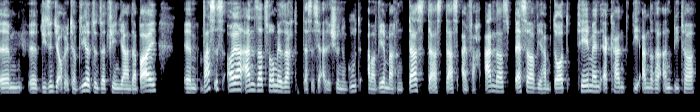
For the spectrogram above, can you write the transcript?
ähm, äh, die sind ja auch etabliert, sind seit vielen Jahren dabei. Ähm, was ist euer Ansatz, warum ihr sagt, das ist ja alles schön und gut, aber wir machen das, das, das einfach anders, besser. Wir haben dort Themen erkannt, die andere Anbieter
